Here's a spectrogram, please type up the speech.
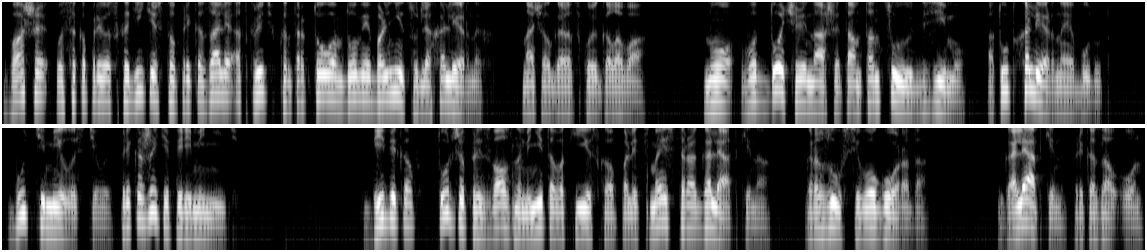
«Ваше высокопревосходительство приказали открыть в контрактовом доме больницу для холерных», – начал городской голова. «Но вот дочери наши там танцуют в зиму, а тут холерные будут. Будьте милостивы, прикажите переменить». Бибиков тут же призвал знаменитого киевского полицмейстера Галяткина, грозу всего города. «Галяткин», — приказал он,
